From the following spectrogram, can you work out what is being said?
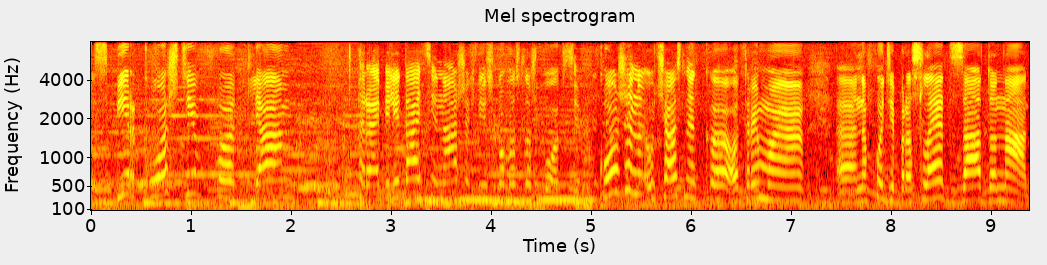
е, збір коштів для реабілітації наших військовослужбовців. Кожен учасник е, отримує е, на вході браслет за донат.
